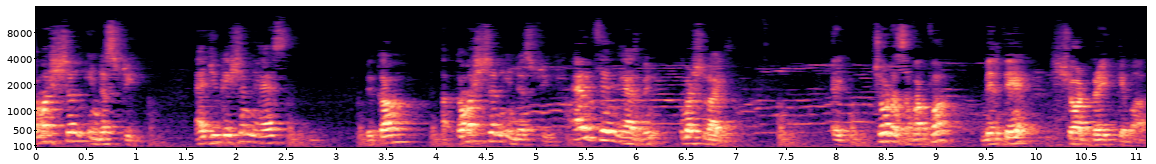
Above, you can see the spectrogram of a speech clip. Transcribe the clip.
commercial industry. Education has become a commercial industry. Everything has been commercialized. ایک چھوٹا سا وقفہ ملتے ہیں شارٹ بریک کے بعد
